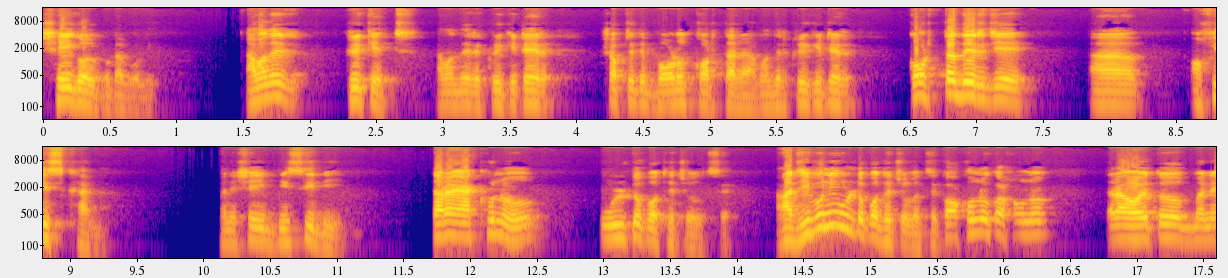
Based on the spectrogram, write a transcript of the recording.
সেই গল্পটা বলি। আমাদের ক্রিকেট, আমাদের ক্রিকেটের সবচেয়ে বড় কর্তারা, আমাদের ক্রিকেটের কর্তাদের যে অফিস খান মানে সেই বিসিবি তারা এখনও উল্টো পথে চলছে। আজীবনই উল্টো পথে চলেছে। কখনো কখনো তারা হয়তো মানে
